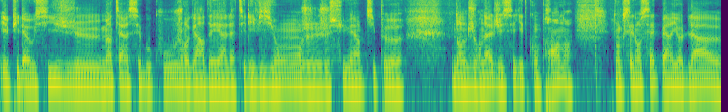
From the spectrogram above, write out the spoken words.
Et puis là aussi, je m'intéressais beaucoup. Je regardais à la télévision, je, suivais un petit peu euh, dans le journal, j'essayais de comprendre. Donc c'est dans cette période-là euh,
